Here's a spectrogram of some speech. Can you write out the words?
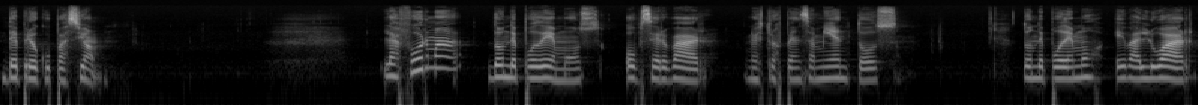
de preocupación. La forma donde podemos observar nuestros pensamientos, donde podemos evaluar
